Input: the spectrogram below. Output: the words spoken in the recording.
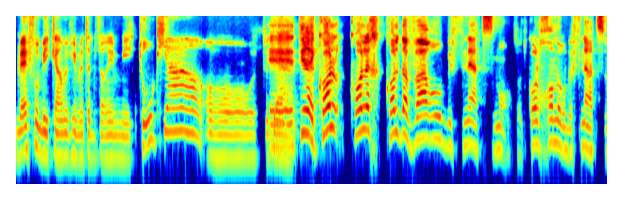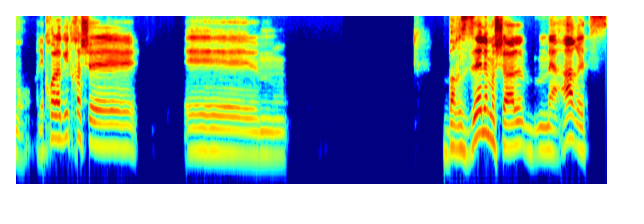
מאיפה בעיקר מביאים את הדברים? מטורקיה, או אתה יודע... תראה, כל, כל, כל דבר הוא בפני עצמו. זאת אומרת, כל חומר הוא בפני עצמו. אני יכול להגיד לך ש... ברזל למשל, מהארץ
